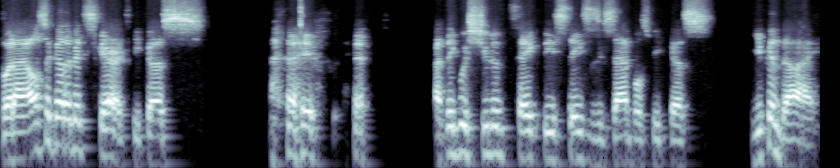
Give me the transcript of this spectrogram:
But I also got a bit scared because I think we shouldn't take these things as examples because you can die.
